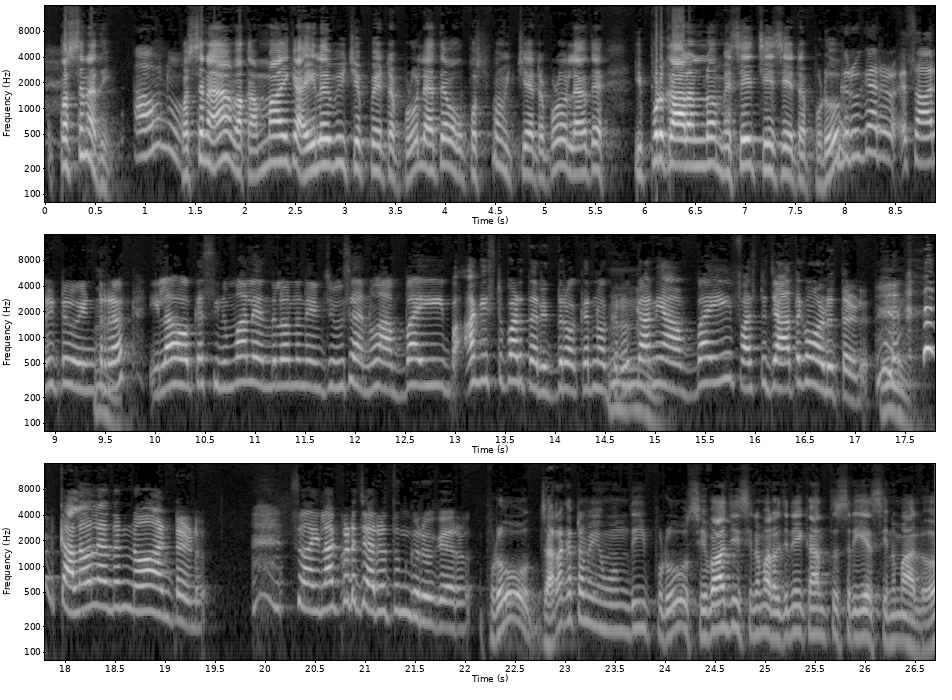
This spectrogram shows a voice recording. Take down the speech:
క్వశ్చన్ అది. అవును. క్వశ్చన్ ఒక అమ్మాయికి ఐ లవ్ యూ చెప్పేటప్పుడు లేకపోతే ఒక పుష్పం ఇచ్చేటప్పుడు లేకపోతే ఇప్పుడు కాలంలో మెసేజ్ చేసేటప్పుడు గురుగారు సారీ టు ఇంటరప్ట్ ఇలా ఒక సినిమాలో ఎందులోనో నేను చూశాను. ఆ అబ్బాయి బాగా ఇష్టపడతారు ఇద్దరు ఒకరినొకరు. కానీ ఆ అబ్బాయి ఫస్ట్ జాతకం అడుగుతాడు. కలవలేదని నో అంటాడు. సో ఇలా కూడా జరుగుతుంది గురువు గారు ఇప్పుడు జరగటం ఏముంది? ఇప్పుడు శివాజీ సినిమా రజనీకాంత్ శ్రీయ సినిమాలో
